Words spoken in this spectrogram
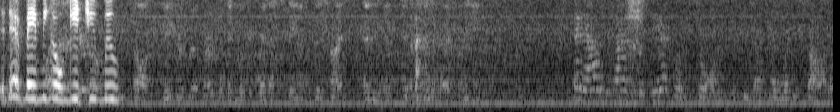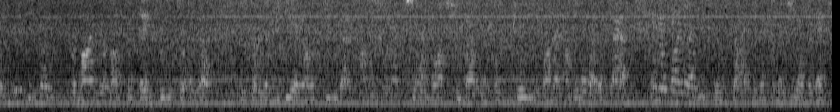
Did that baby go get you, boo? And the efficiency of that for the heat. And now is the time to prepare for the storms. If you don't know where to start, or you just a reminder about some things, we can certainly help. Just go to WEARTV.com and click on Storm Watch 2023. You'll and guide with information on the next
